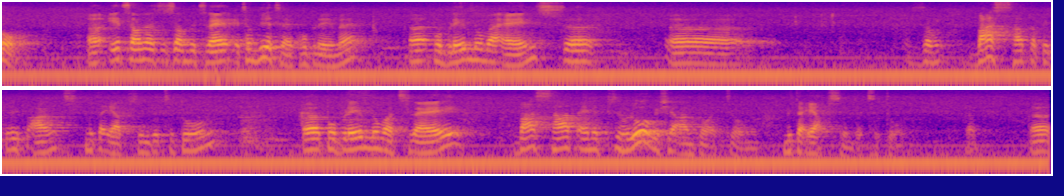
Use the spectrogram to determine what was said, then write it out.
So, äh, jetzt haben wir sozusagen zwei, jetzt haben wir zwei Probleme. Äh, Problem Nummer eins, äh, äh, was hat der Begriff Angst mit der Erbsünde zu tun? Äh, Problem Nummer zwei, was hat eine psychologische Andeutung mit der Erbsünde zu tun? Ja?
